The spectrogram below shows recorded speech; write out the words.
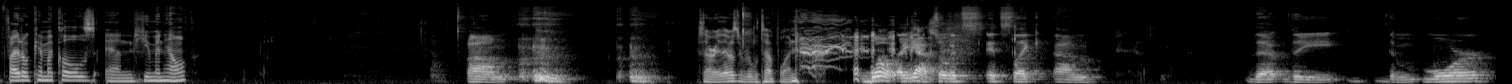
phytochemicals and human health? Um, Sorry, that was a real tough one. no, uh, yeah. So it's it's like um, the the the more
